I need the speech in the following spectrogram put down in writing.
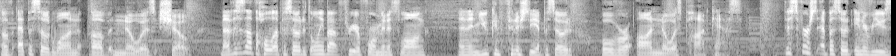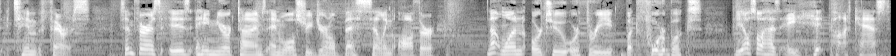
of episode one of Noah's show. Now, this is not the whole episode, it's only about three or four minutes long and then you can finish the episode over on Noah's podcast. This first episode interviews Tim Ferriss. Tim Ferriss is a New York Times and Wall Street Journal best-selling author. Not one or two or three, but four books. He also has a hit podcast,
